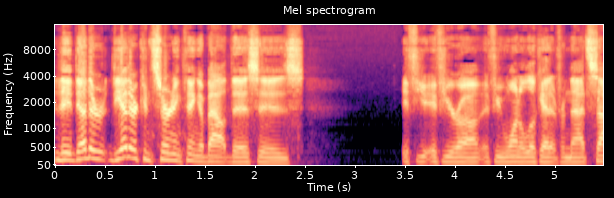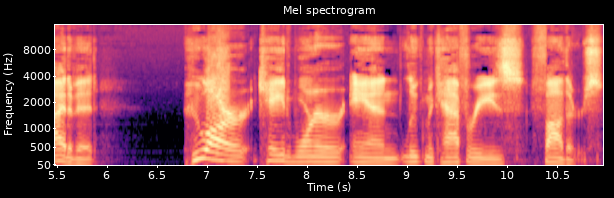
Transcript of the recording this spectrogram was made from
the, the other the other concerning thing about this is if you if you're uh, if you want to look at it from that side of it, who are Cade Warner and Luke McCaffrey's fathers?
